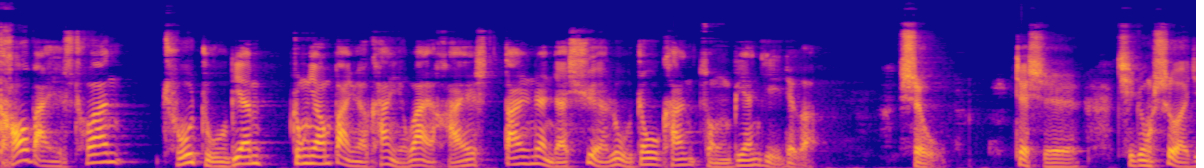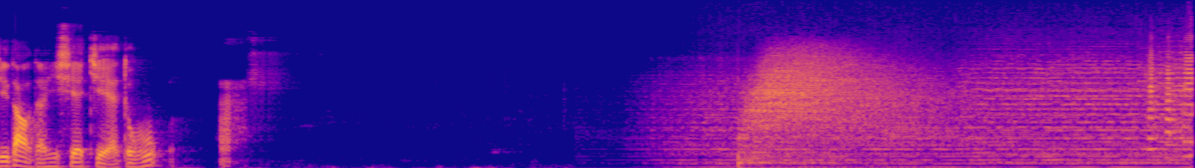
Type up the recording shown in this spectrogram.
陶百川除主编中央半月刊以外，还担任着《血路周刊》总编辑这个事务。这是其中涉及到的一些解读。Thank you.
